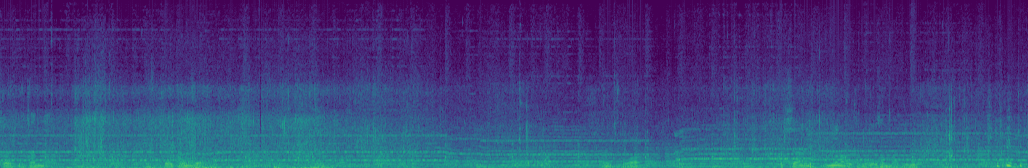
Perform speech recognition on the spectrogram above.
시야 괜찮네. 시야 좋은데. 시야 좋아. 시야는 운전하고 전에 여섯 마리.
